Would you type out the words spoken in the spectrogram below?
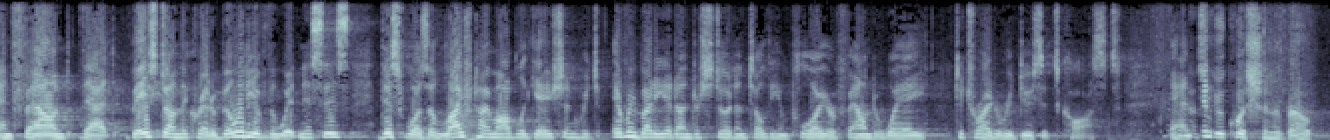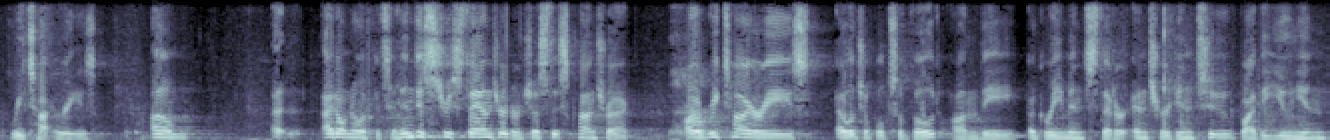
and found that based on the credibility of the witnesses, this was a lifetime obligation which everybody had understood until the employer found a way to try to reduce its costs. And ask you a question about retirees. Um, I don't know if it's an industry standard or just this contract. Are retirees eligible to vote on the agreements that are entered into by the union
